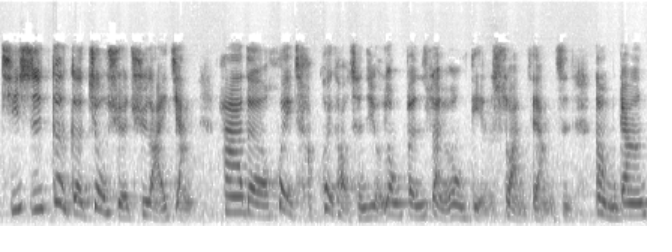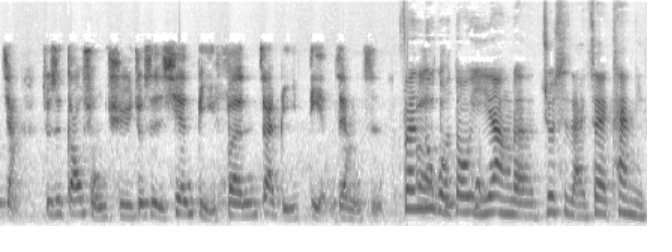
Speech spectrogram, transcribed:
其实各个就学区来讲，它的会考会考成绩有用分算，有用点算这样子。那我们刚刚讲，就是高雄区就是先比分，再比点这样子。分如果都一样了，呃、就是来再看你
